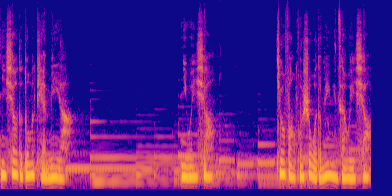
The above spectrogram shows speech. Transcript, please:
你笑得多么甜蜜啊！你微笑，就仿佛是我的命运在微笑。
